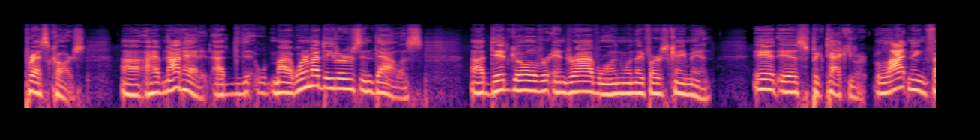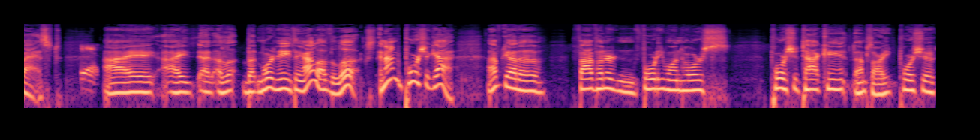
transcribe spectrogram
press cars. Uh, I have not had it. I did, my one of my dealers in Dallas. I did go over and drive one when they first came in. It is spectacular, lightning fast. Yeah. I, I, I, I but more than anything, I love the looks, and I'm a Porsche guy. I've got a 541 horse Porsche Taycan. I'm sorry, Porsche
